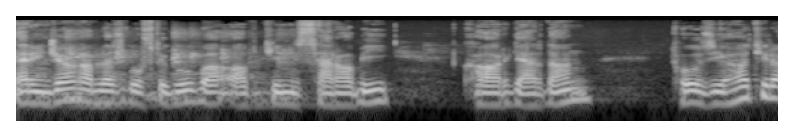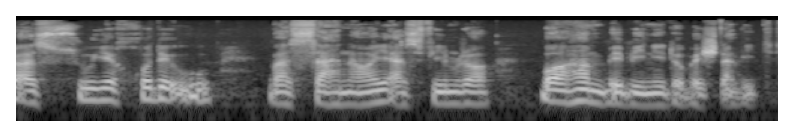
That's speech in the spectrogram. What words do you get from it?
در اینجا قبل از گفتگو با آبتین سرابی کارگردان توضیحاتی را از سوی خود او و صحنه‌های از فیلم را با هم ببینید و بشنوید.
